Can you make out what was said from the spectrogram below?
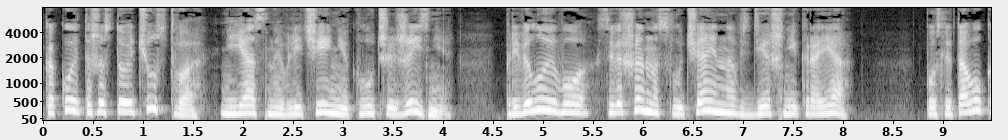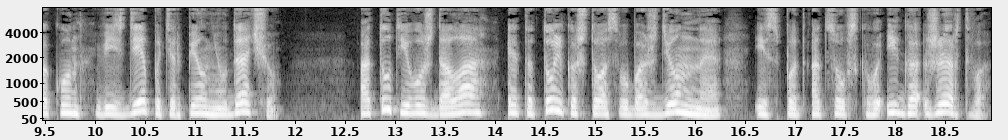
Какое-то шестое чувство, неясное влечение к лучшей жизни, привело его совершенно случайно в здешние края – после того, как он везде потерпел неудачу, а тут его ждала эта только что освобожденная из-под отцовского ига жертва,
